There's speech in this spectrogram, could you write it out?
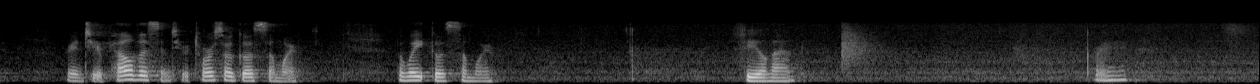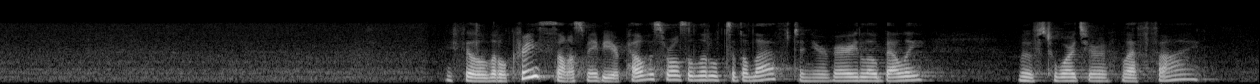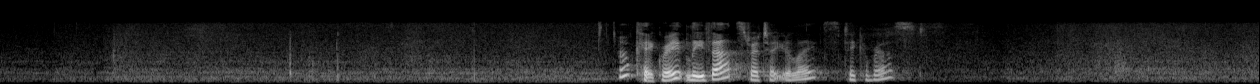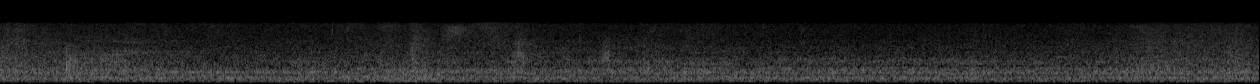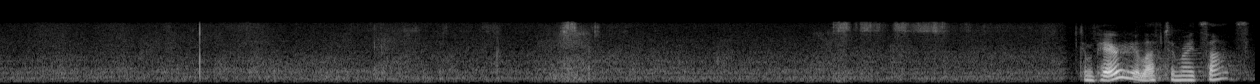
or into your pelvis, into your torso, it goes somewhere. The weight goes somewhere. Feel that. Great. You feel a little crease, almost maybe your pelvis rolls a little to the left and your very low belly moves towards your left thigh. Okay, great. Leave that. Stretch out your legs. Take a rest. Compare your left and right sides.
